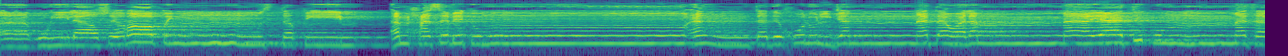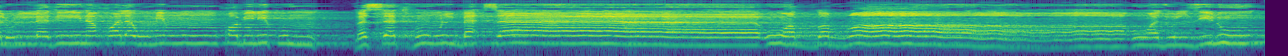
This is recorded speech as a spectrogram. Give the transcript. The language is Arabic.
إلى صراط مستقيم. أم حسبتم أن تدخلوا الجنة ولما ياتكم مثل الذين خلوا من قبلكم مستهم البأساء والضراء وزلزلوا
